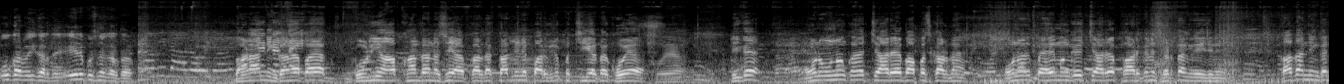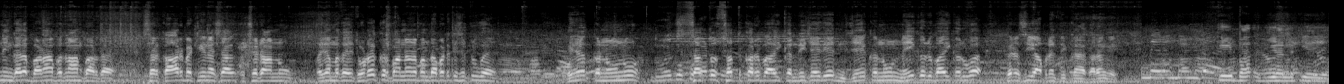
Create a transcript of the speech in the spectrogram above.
ਉਹ ਕਾਰਵਾਈ ਕਰਦੇ ਇਹ ਕੁਝ ਨਾ ਕਰਦਾ। ਬਾਣਾ ਨਿੰਗਾ ਦਾ ਪਾਇਆ ਗੋਲੀਆਂ ਆਪ ਖਾਂਦਾ ਨਸ਼ੇ ਆਪ ਕਰਦਾ। ਕੱਲ ਇਹਨੇ ਪਾਰਕ ਚੋਂ 25000 ਰੁਪਏ ਖੋਇਆ। ਖੋਇਆ। ਠੀਕ ਹੈ? ਹੁਣ ਉਹਨਾਂ ਨੂੰ ਕਹਿੰਦਾ 4000 ਵਾਪਸ ਕਰਦਾ ਉਹਨਾਂ ਨੇ ਪੈਸੇ ਮੰਗੇ 4000 ਫਾੜ ਕੇ ਨੇ ਸਿੱਟਤਾ ਅੰਗਰੇਜ਼ ਨੇ। ਕਾਹਦਾ ਨਿੰਗਾ ਨਿੰਗਾ ਦਾ ਬੜਾ ਬਦਨਾਮ ਕਰਦਾ ਸਰਕਾਰ ਬੈਠੀ ਹੈ ਨਸ਼ਾ ਛਡਾਉਣ ਨੂੰ। ਅਜਾ ਮਤਲਬ ਥੋੜਾ ਕਿਰਪਾਨਾਂ ਨਾਲ ਬੰਦਾ ਵੱਢ ਕੇ ਸਿੱਟੂਗਾ। ਇਹਨਾਂ ਕਾਨੂੰਨ ਨੂੰ ਸਖਤ ਤੋਂ ਸਖਤ ਕਾਰਵਾਈ ਕਰਨੀ ਚਾਹੀਦੀ ਹੈ। ਜੇ ਕਾਨੂੰਨ ਨਹੀਂ ਕਾਰਵਾਈ ਕਰੂਗਾ ਫਿਰ ਅਸੀਂ ਆਪਣੇ ਤਰੀਕੇ ਨਾਲ ਕਰਾਂਗੇ। ਕੀ ਗੱਲ ਕੀ ਹੋਈ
